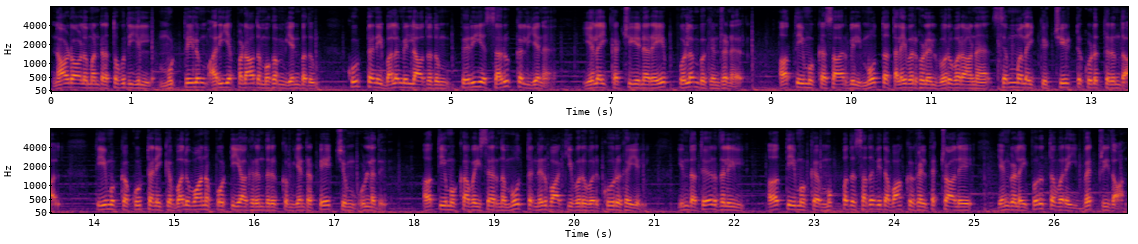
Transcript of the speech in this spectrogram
நாடாளுமன்ற தொகுதியில் முற்றிலும் அறியப்படாத முகம் என்பதும் கூட்டணி பலமில்லாததும் பெரிய சருக்கள் என இலை கட்சியினரே புலம்புகின்றனர். அதிமுக சார்பில் மூத்த தலைவர்களில் ஒருவரான செம்மலைக்கு சீட்டு கொடுத்திருந்தால் திமுக கூட்டணிக்கு வலுவான போட்டியாக இருந்திருக்கும் என்ற பேச்சும் உள்ளது. அதிமுகவை சேர்ந்த மூத்த நிர்வாகி ஒருவர் கூறுகையில் இந்த தேர்தலில் அதிமுக முப்பது சதவீத வாக்குகள் பெற்றாலே எங்களை பொறுத்தவரை வெற்றிதான்.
